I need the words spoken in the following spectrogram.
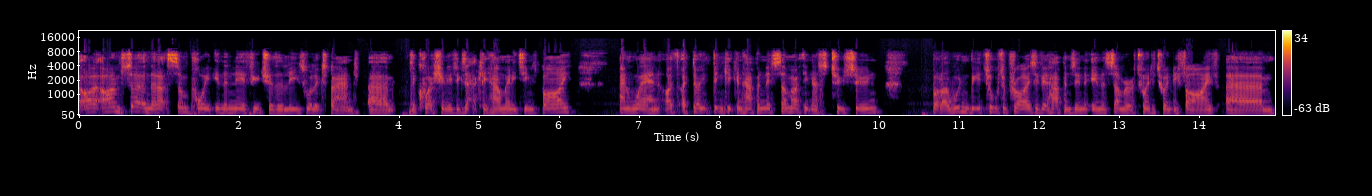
I, am certain that at some point in the near future, the leagues will expand. Um, the question is exactly how many teams buy and when. I, I, don't think it can happen this summer. I think that's too soon. But I wouldn't be at all surprised if it happens in, in the summer of 2025. Um,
